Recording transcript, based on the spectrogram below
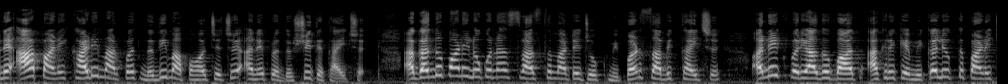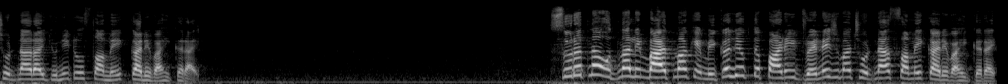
અને આ પાણી ખાડી મારફત નદીમાં પહોંચે છે અને પ્રદૂષિત થાય છે. આ ગંદુ પાણી લોકોના સ્વાસ્થ્ય માટે જોખમી પણ સાબિત થાય છે. અનેક ફરિયાદો બાદ આખરે કેમિકલયુક્ત પાણી છોડનારા યુનિટો સામે કાર્યવાહી કરાઈ. સુરતના ઉધના લિંબાયતમાં કેમિકલયુક્ત પાણી ડ્રેનેજમાં છોડનાર સામે કાર્યવાહી કરાઈ.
